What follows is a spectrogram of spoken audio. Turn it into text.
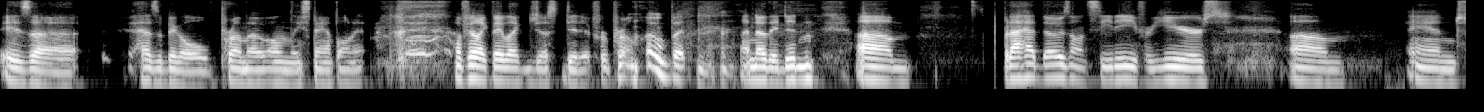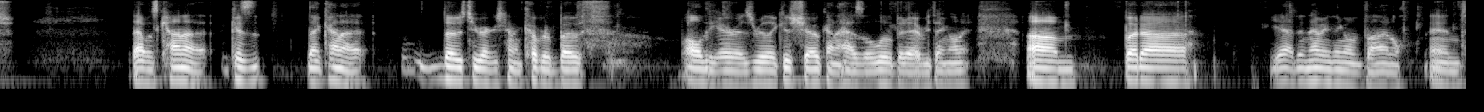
is uh has a big old promo only stamp on it. I feel like they like just did it for promo, but I know they didn't. Um, but I had those on CD for years, um, and that was kind of because that kind of those two records kind of cover both all the eras really because show kind of has a little bit of everything on it um, but uh, yeah, I didn't have anything on vinyl, and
